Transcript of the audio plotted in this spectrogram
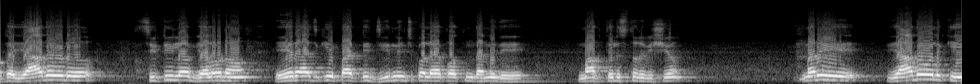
ఒక యాదవుడు సిటీలో గెలవడం ఏ రాజకీయ పార్టీ జీర్ణించుకోలేకపోతుంది అనేది మాకు తెలుస్తున్న విషయం. మరి యాదవులకి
